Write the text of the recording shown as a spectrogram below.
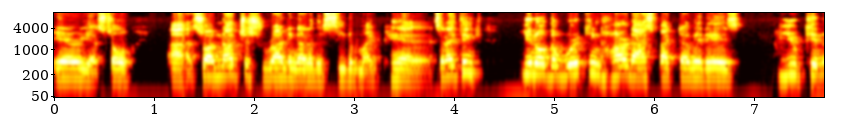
area. So uh, so I'm not just running out of the seat of my pants. And I think you know the working hard aspect of it is you can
